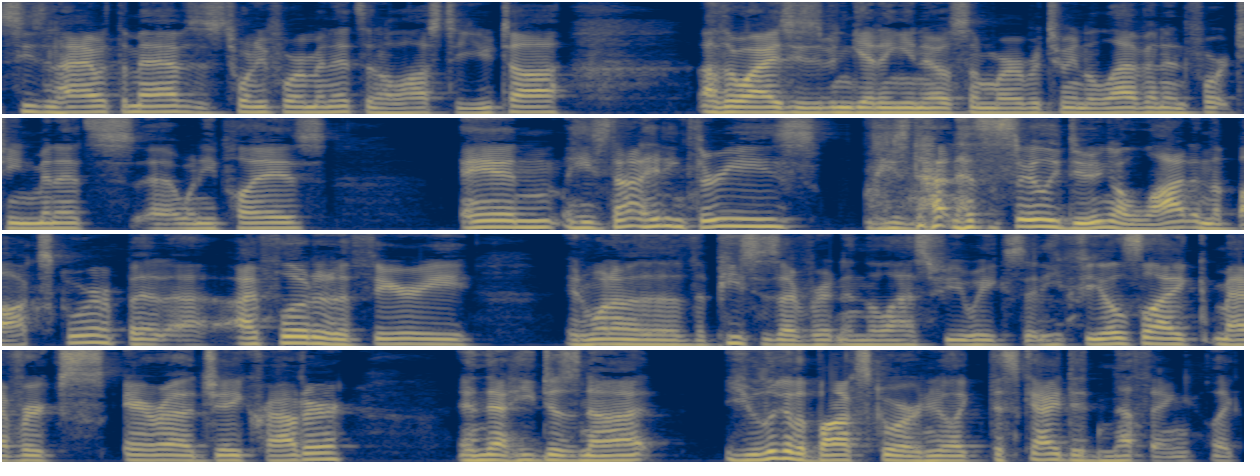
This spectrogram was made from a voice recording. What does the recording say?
season high with the Mavs is 24 minutes and a loss to Utah. Otherwise, he's been getting you know somewhere between 11 and 14 minutes uh, when he plays, and he's not hitting threes. He's not necessarily doing a lot in the box score, but uh, I floated a theory in one of the, the pieces I've written in the last few weeks that he feels like Mavericks era Jay Crowder, and that he does not you look at the box score and you're like, this guy did nothing. Like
